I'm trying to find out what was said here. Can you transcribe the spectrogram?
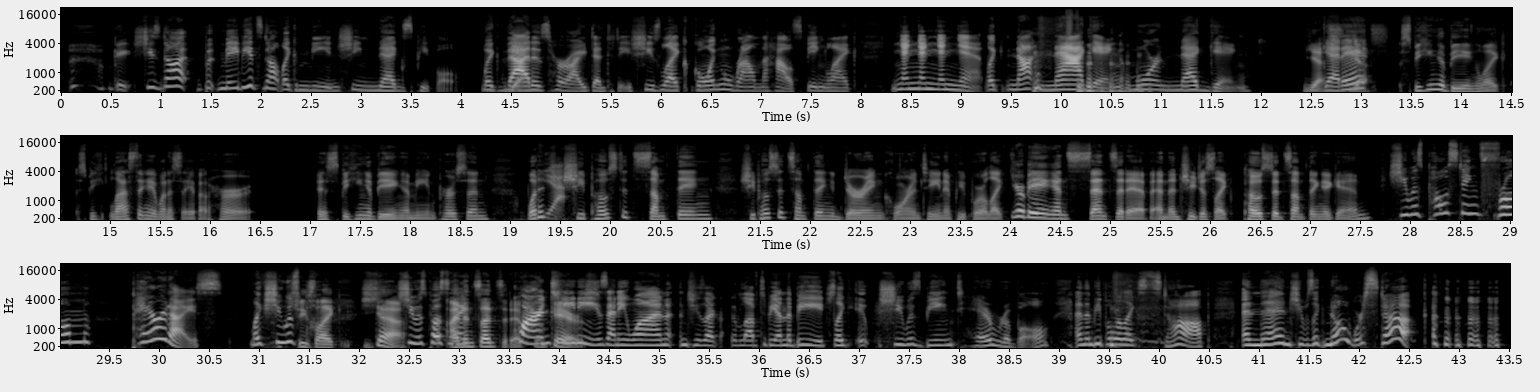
okay, she's not, but maybe it's not like mean. She negs people. Like that is her identity. She's like going around the house being like, nah, nah, nah, nah. like not nagging, more negging. Yes. Get it? Yes. Speaking of being like speak last thing I want to say about her is speaking of being a mean person, what did Yeah. she posted something she posted something during quarantine and people were like, You're being insensitive and then she just like posted something again. she was posting from paradise. Like she was She's like, Yeah. she was posting I'm like insensitive. Quarantinis anyone? And she's like I'd love to be on the beach. Like it, she was being terrible. And then people were like stop. And then she was like no we're stuck.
